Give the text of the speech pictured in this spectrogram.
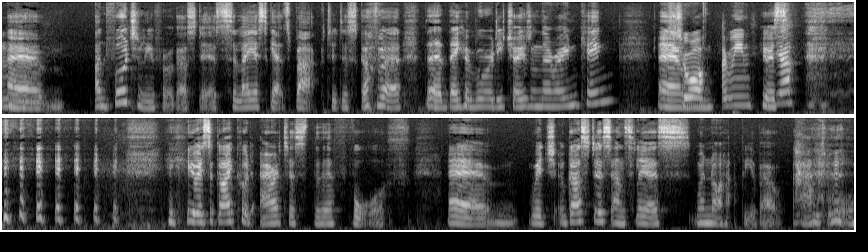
Um, unfortunately for Augustus, Silius gets back to discover that they have already chosen their own king. Um, sure. I mean, He was, yeah. he was a guy called Aretas the Fourth, um, which Augustus and Silius were not happy about at all.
